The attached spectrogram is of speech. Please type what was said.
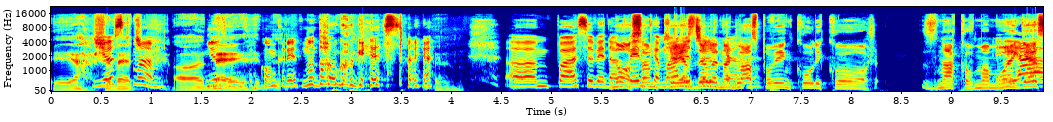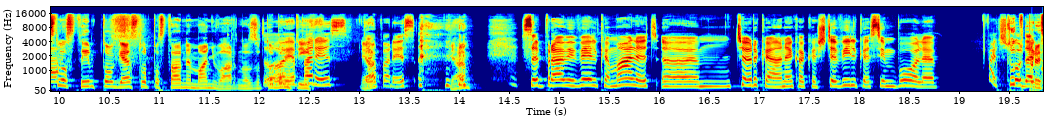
Ja, še Jaz več. imam, Uh, Jaz ne, imam konkretno dolgo gesto. Ja. Um, pa seveda, No, sam, velike če male jaz zdaj na glas povem, koliko znakov ima moje Ja. geslo, s tem to geslo postane manj varno. Zato To bom je tih. pa res. To Ja. je pa res. Ja? Se pravi, velike male um, črke, a nekakšne številke, simbole. Pač Tudi je presledek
